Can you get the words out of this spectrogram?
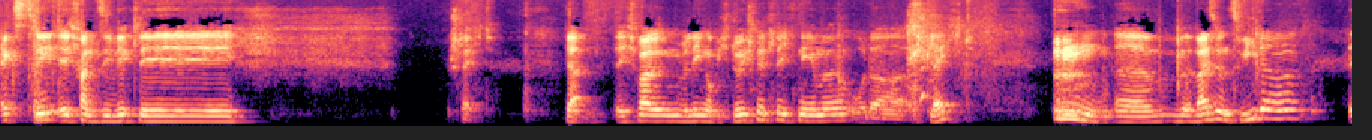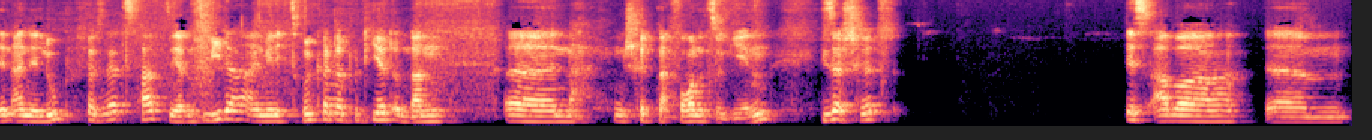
Extrem, ich fand sie wirklich schlecht. Ja, ich war überlegen, ob ich durchschnittlich nehme oder schlecht. äh, weil sie uns wieder in eine Loop versetzt hat. Sie hat uns wieder ein wenig zurückkatapultiert und dann äh, einen Schritt nach vorne zu gehen. Dieser Schritt ist aber, ähm,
